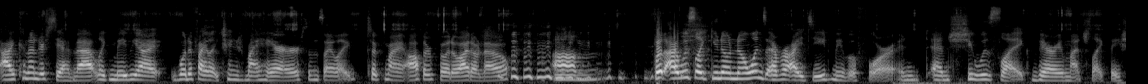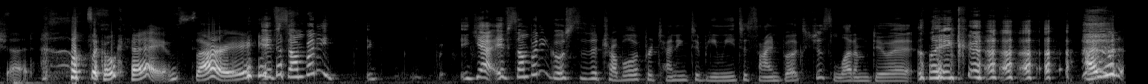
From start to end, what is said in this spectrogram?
I can understand that. Like maybe I what if I like changed my hair since I like took my author photo? I don't know. Um, but I was like, you know, no one's ever ID'd me before, and and she was like very much like they should. I was like, okay, I'm sorry. if somebody yeah if somebody goes to the trouble of pretending to be me to sign books just let them do it like I would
